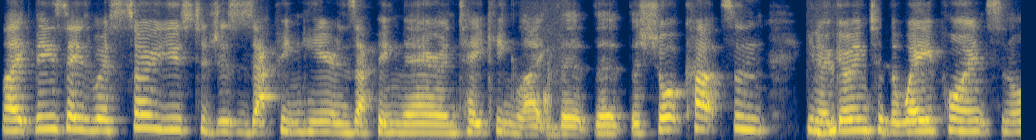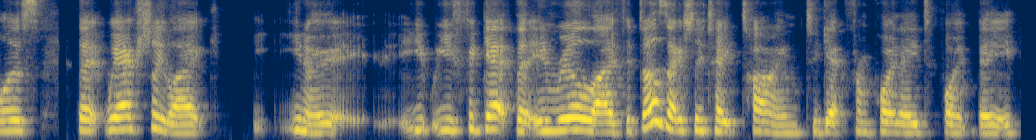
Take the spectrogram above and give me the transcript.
Like these days, we're so used to just zapping here and zapping there and taking like the the, the shortcuts and you know mm-hmm. going to the waypoints and all this that we actually like you know you, you forget that in real life it does actually take time to get from point A to point B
